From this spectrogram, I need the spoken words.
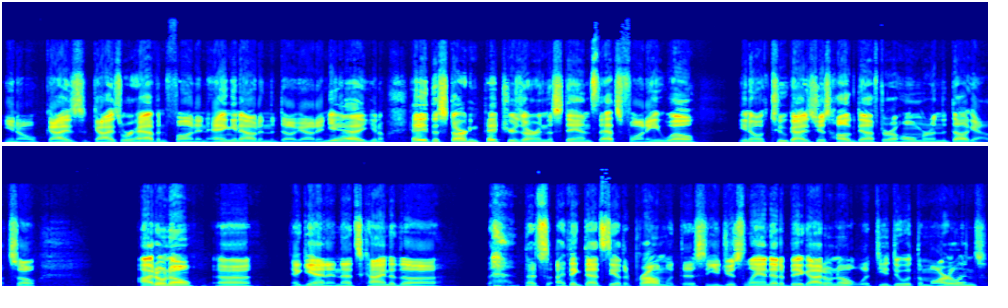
You know, guys guys were having fun and hanging out in the dugout and yeah, you know, hey, the starting pitchers are in the stands. That's funny. Well, you know, two guys just hugged after a homer in the dugout. So I don't know. Uh again, and that's kind of the that's I think that's the other problem with this. You just land at a big I don't know. What do you do with the Marlins?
